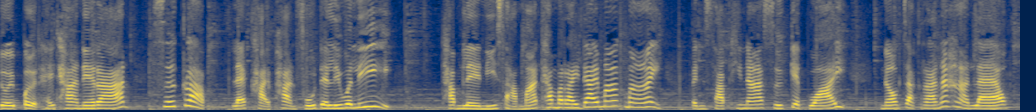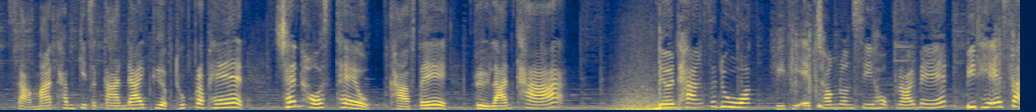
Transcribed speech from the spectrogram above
โดยเปิดให้ทานในร้าน ซื้อกลับ และขายผ่านฟู้ดเดลิเวอรี่ทำเลนี้สามารถทำอะไรได้มากมาย เป็นทรัพย์ที่น่าซื้อเก็บไว้ นอกจากร้านอาหารแล้ว สามารถทำกิจการได้เกือบทุกประเภท เช่นโฮสเทล คาเฟ่ หรือร้านค้า เดินทางสะดวก BTS ช่องนนทรีย์600 เมตร BTS สา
